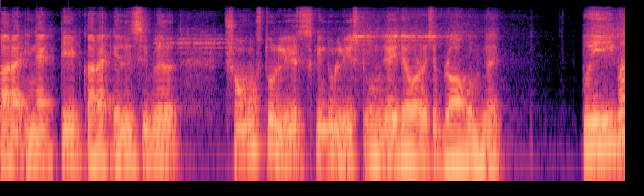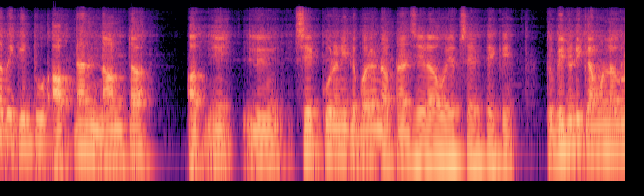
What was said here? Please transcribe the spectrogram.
কারা ইনঅ্যাক্টিভ কারা এলিজিবল সমস্ত লিস্ট কিন্তু লিস্ট অনুযায়ী দেওয়া রয়েছে ব্লক অনুযায়ী। তো এইভাবে কিন্তু আপনার নামটা আপনি চেক করে নিতে পারেন আপনার জেলা ওয়েবসাইট থেকে। তো ভিডিওটি কেমন লাগল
